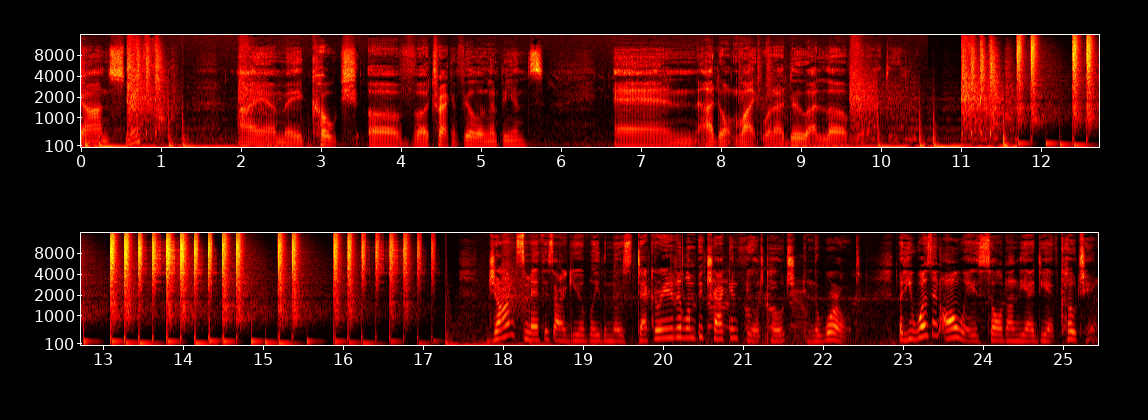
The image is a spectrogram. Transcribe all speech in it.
John Smith. I am a coach of uh, track and field Olympians, and I don't like what I do. I love what I do. John Smith is arguably the most decorated Olympic track and field coach in the world, but he wasn't always sold on the idea of coaching.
